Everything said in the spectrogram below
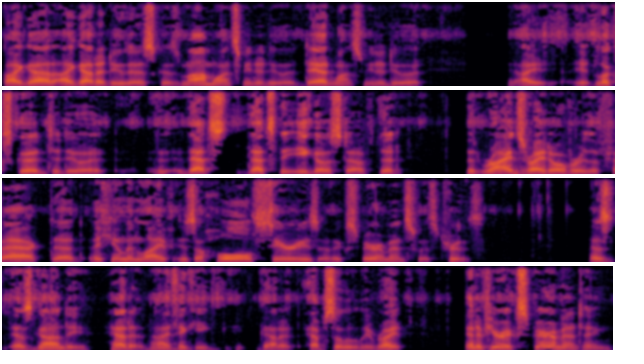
by God, I got to do this because mom wants me to do it, dad wants me to do it, I, it looks good to do it. That's, that's the ego stuff that, that rides right over the fact that a human life is a whole series of experiments with truth, as, as Gandhi had it. And I think he got it absolutely right. And if you're experimenting,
